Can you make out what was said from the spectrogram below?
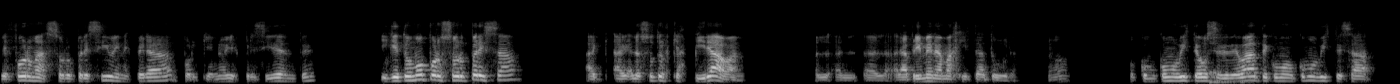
de forma sorpresiva e inesperada, porque no es presidente, y que tomó por sorpresa a los otros que aspiraban a la primera magistratura. ¿no? ¿Cómo, viste vos ese debate? ¿Cómo, cómo viste esa,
